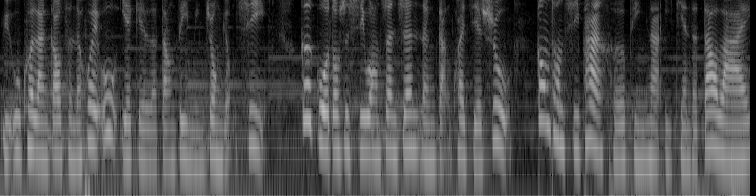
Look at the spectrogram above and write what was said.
与乌克兰高层的会晤也给了当地民众勇气。各国都是希望战争能赶快结束，共同期盼和平那一天的到来。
